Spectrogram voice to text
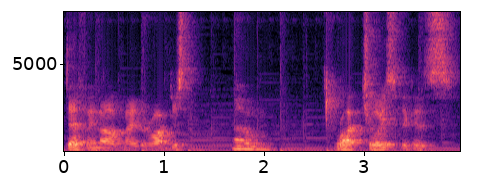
definitely know I've made the right just um, right choice because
